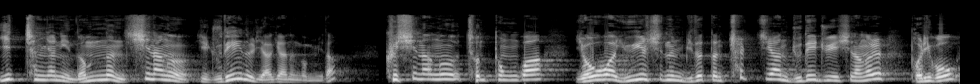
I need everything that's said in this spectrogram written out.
2000년이 넘는 신앙의 유대인을 이야기하는 겁니다. 그 신앙의 전통과 여호와 유일신을 믿었던 철저한 유대주의 신앙을 버리고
